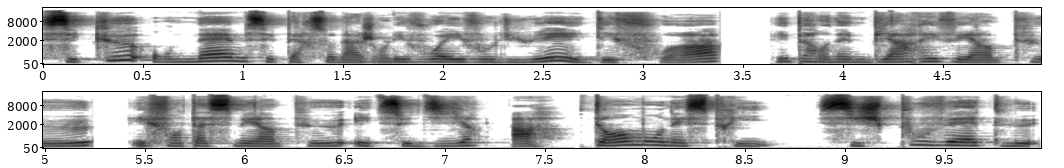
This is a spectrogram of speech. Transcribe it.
C'est que on aime ces personnages, on les voit évoluer et des fois, eh ben on aime bien rêver un peu et fantasmer un peu et de se dire ah dans mon esprit si je pouvais être le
